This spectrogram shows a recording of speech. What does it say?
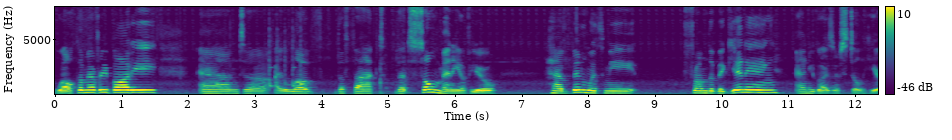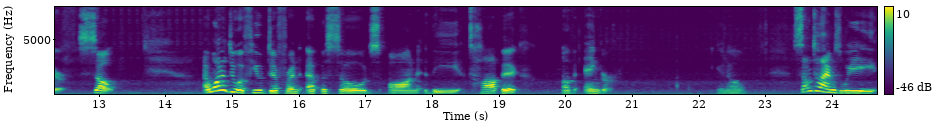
Welcome, everybody. And uh, I love the fact that so many of you have been with me from the beginning, and you guys are still here. So, I want to do a few different episodes on the topic of anger. You know, sometimes we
